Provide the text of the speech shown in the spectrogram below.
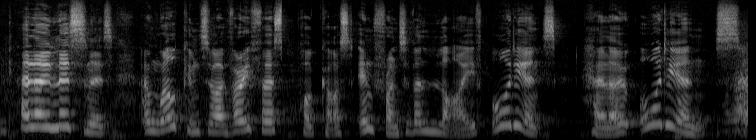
Hello, listeners, and welcome to our very first podcast in front of a live audience. Hello, audience.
